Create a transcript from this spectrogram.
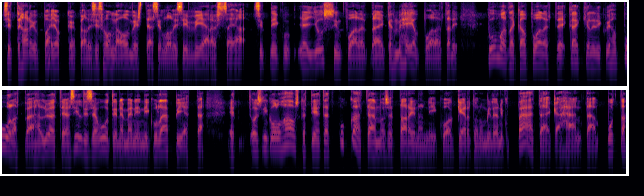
sitten Harjupaa Jokka, joka oli siis honga omistaja, silloin oli siinä vieressä. Ja sitten niinku, ja Jussin puolelta eikä meidän puolelta, niin kummaltakaan puolelta kaikki oli niinku ihan puulapäähän lyötä ja silti se uutinen meni niinku läpi, että, että olisi niinku ollut hauska tietää, että kuka tämmöisen tarinan niinku on kertonut, millä on niinku päätä eikä häntää. Mutta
